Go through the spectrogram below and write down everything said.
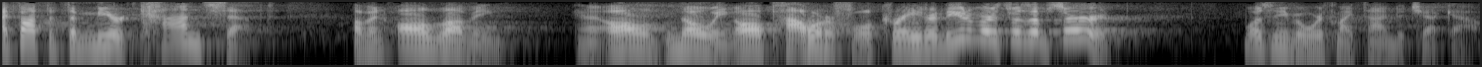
I thought that the mere concept of an all loving, all knowing, all powerful creator of the universe was absurd. It wasn't even worth my time to check out.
